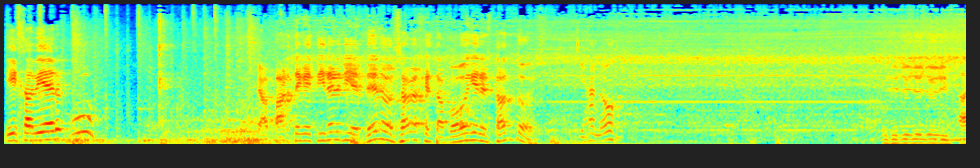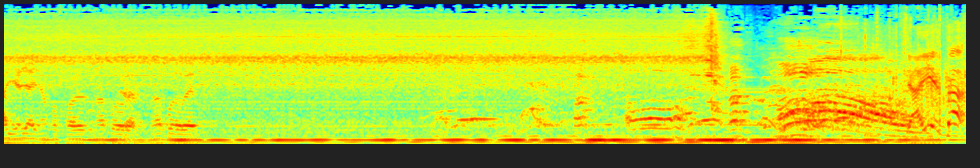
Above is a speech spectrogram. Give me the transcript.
y Javier, Y aparte que tienes 10 dedos, ¿sabes? Que tampoco quieres tantos. Ya no. Uy, uy, uy, uy. Ay, ay, ay, no, por favor, no la puedo ver, no la puedo ver. Y ahí está.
